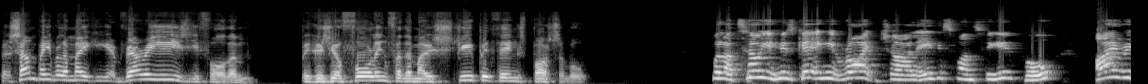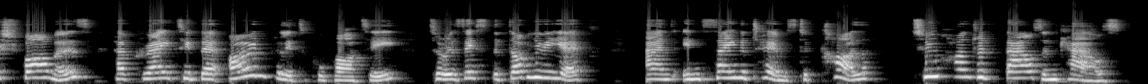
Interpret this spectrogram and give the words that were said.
But some people are making it very easy for them because you're falling for the most stupid things possible. Well, I'll tell you who's getting it right, Charlie. This one's for you, Paul. Irish farmers have created their own political party to resist the WEF and insane attempts to cull 200,000 cows.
